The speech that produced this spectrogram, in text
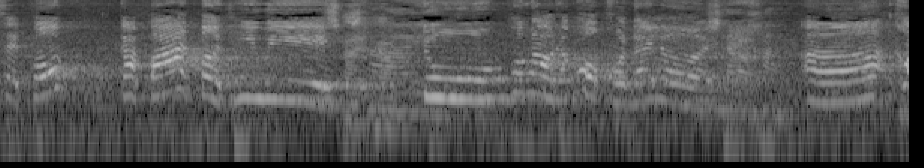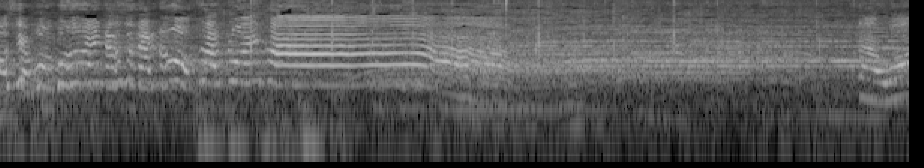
เสร็จปุ๊บกลับบ้านเปิดทีวีดูพวกเราทั้งหกคนได้เลยเออขอเสียงปรบมือให้นักแสดงทั้งหกท่านด้วยค่ะ แต่ว่า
